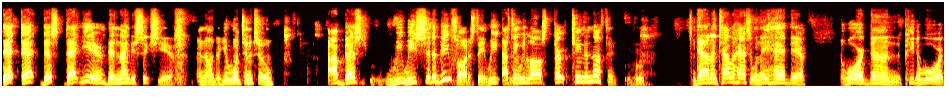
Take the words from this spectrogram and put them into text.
that that this that year, that 96 year, I know the year we went 10 to 2, our best, we we should have beat Florida State. We I think we lost 13 to nothing. Mm-hmm. Down in Tallahassee when they had their the Warrick Dunn, the Peter yep. Ward.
